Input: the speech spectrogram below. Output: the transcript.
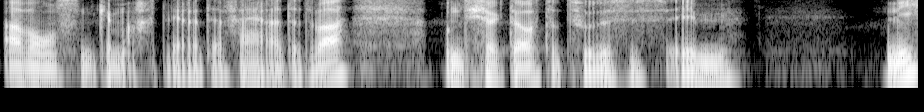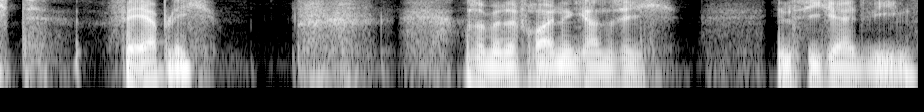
Avancen gemacht, während er verheiratet war. Und ich sagte auch dazu, das ist eben nicht vererblich. Also meine Freundin kann sich in Sicherheit wiegen.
